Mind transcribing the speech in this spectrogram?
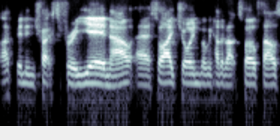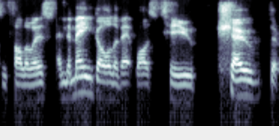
I've been in Trackstaa for a year now. Uh, so I joined when we had about 12,000 followers. And the main goal of it was to show that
